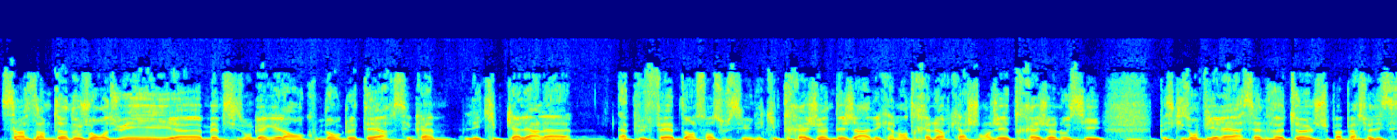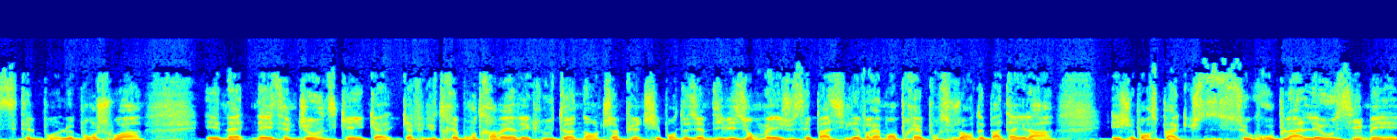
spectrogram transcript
Southampton aujourd'hui, euh, même s'ils ont gagné là en Coupe d'Angleterre, c'est quand même l'équipe qui a l'air la, la plus faible dans le sens où c'est une équipe très jeune déjà avec un entraîneur qui a changé très jeune aussi parce qu'ils ont viré Hassan Huttle. Je suis pas persuadé que c'était le bon, le bon choix. Et Na- Nathan Jones qui, a, fait du très bon travail avec Luton en Championship en deuxième division. Mais je sais pas s'il est vraiment prêt pour ce genre de bataille là et je pense pas que ce groupe là l'est aussi mais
